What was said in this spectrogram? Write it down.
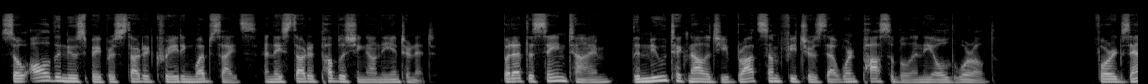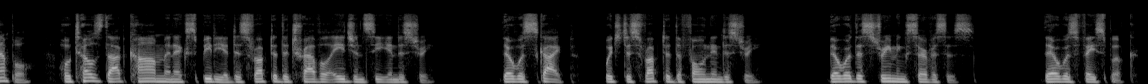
So all the newspapers started creating websites and they started publishing on the internet. But at the same time, the new technology brought some features that weren't possible in the old world. For example, Hotels.com and Expedia disrupted the travel agency industry. There was Skype, which disrupted the phone industry. There were the streaming services. There was Facebook.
